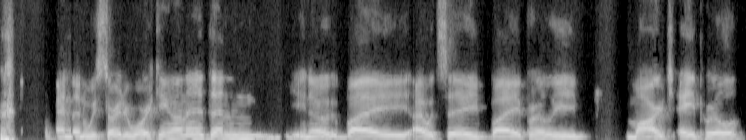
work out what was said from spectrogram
and then we started working on it, and you know by I would say by probably March April,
